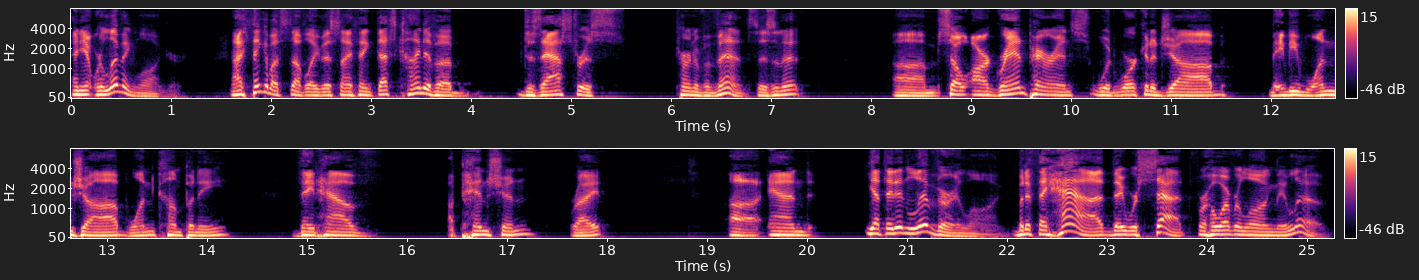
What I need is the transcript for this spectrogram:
And yet we're living longer. And I think about stuff like this and I think that's kind of a disastrous turn of events, isn't it? Um, so our grandparents would work at a job maybe one job, one company. They'd have a pension, right? Uh, and yet they didn't live very long. But if they had, they were set for however long they lived.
